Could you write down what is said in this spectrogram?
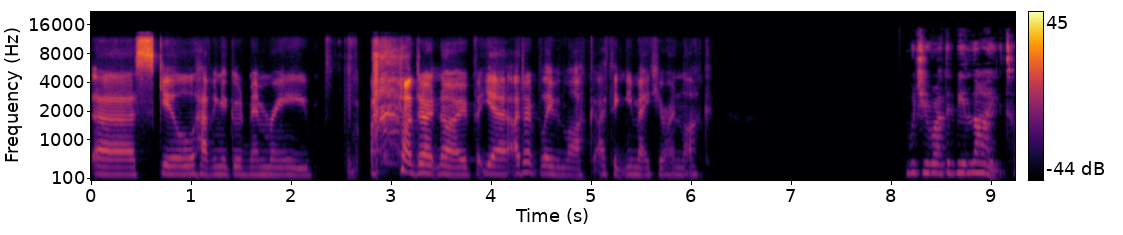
uh, skill, having a good memory. I don't know, but yeah, I don't believe in luck. I think you make your own luck. Would you rather be liked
